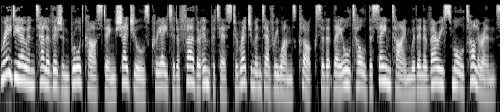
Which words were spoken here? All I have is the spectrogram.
Radio and television broadcasting schedules created a further impetus to regiment everyone's clock so that they all told the same time within a very small tolerance.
